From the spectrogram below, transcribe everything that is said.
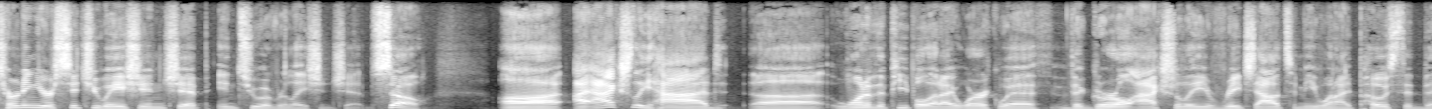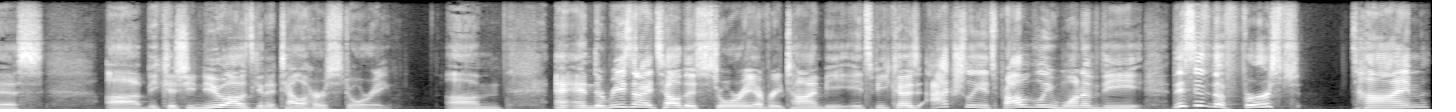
turning your situationship into a relationship. So, uh, I actually had uh, one of the people that I work with, the girl actually reached out to me when I posted this uh, because she knew I was going to tell her story. Um, and, and the reason I tell this story every time be it's because actually it's probably one of the this is the first time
